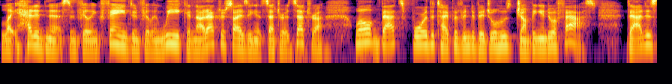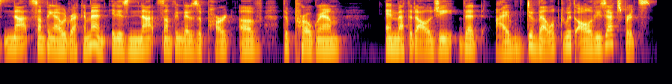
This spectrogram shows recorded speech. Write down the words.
lightheadedness and feeling faint and feeling weak and not exercising, etc., etc. Well, that's for the type of individual who's jumping into a fast. That is not something I would recommend. It is not something that is a part of the program and methodology that I've developed with all of these experts.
